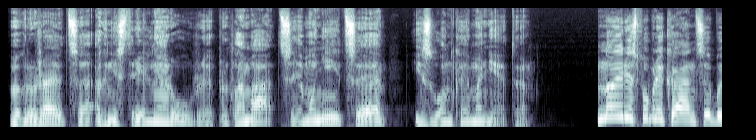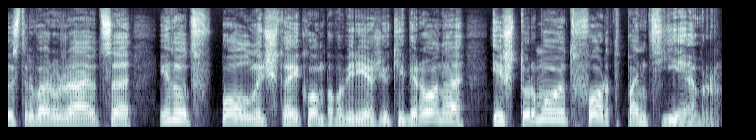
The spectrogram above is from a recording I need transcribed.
Выгружаются огнестрельное оружие, прокламация, амуниция и звонкая монета. Но и республиканцы быстро вооружаются, идут в полночь тайком по побережью Киберона и штурмуют форт Пантьевр.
